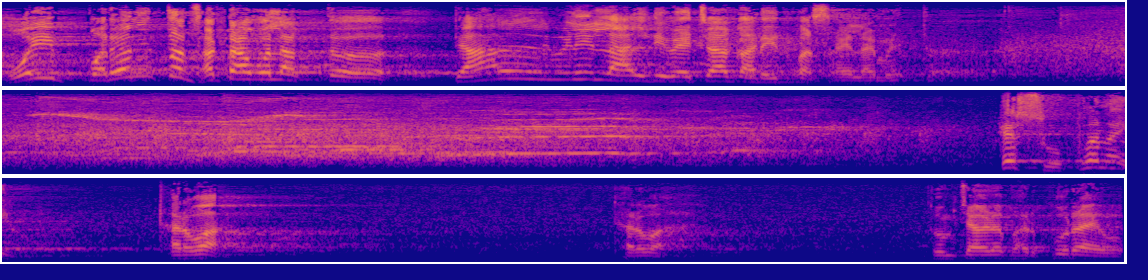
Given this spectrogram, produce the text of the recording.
होईपर्यंत झटावं लागतं. त्यावेळी लाल दिव्याच्या गाडीत बसायला मिळतं. हे सोपं नाही हो. ठरवा. ठरवा. तुमच्याकडे भरपूर आहे हो.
